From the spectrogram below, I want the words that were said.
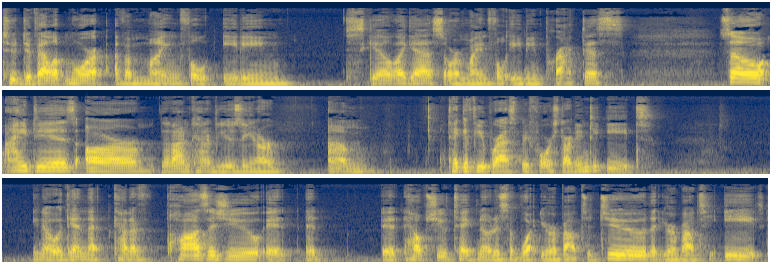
to develop more of a mindful eating skill, I guess, or mindful eating practice. So, ideas are that I'm kind of using are um, take a few breaths before starting to eat. You know, again, that kind of pauses you. It it it helps you take notice of what you're about to do, that you're about to eat,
